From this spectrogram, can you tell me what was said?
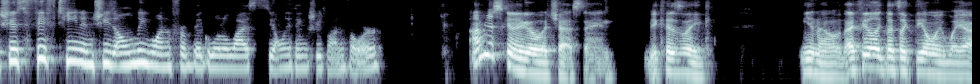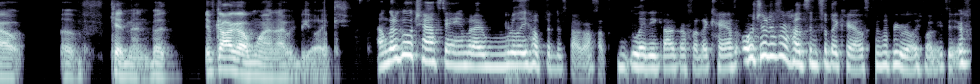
She has 15 and she's only won for Big Little Lies. It's the only thing she's won for. I'm just gonna go with Chastain because, like, you know, I feel like that's like the only way out of Kidman. But if Gaga won, I would be like, I'm gonna go with Chastain, but I really hope that it's Gaga for, Lady Gaga for the chaos or Jennifer Hudson for the chaos because that'd be really funny too.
